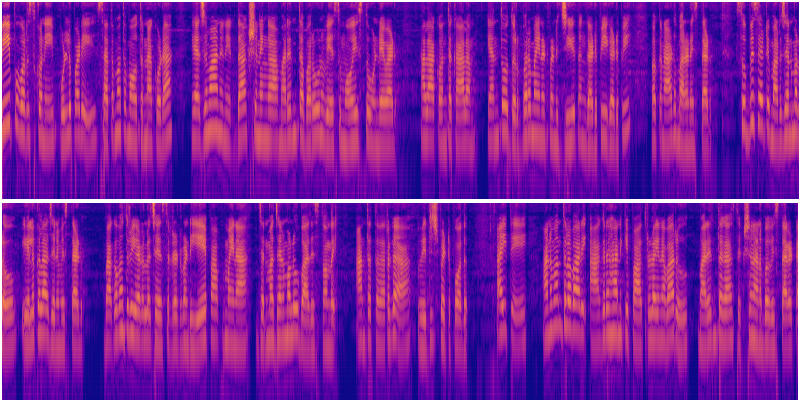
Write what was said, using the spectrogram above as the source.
వీపు వరుసుకొని పుళ్ళుపడి సతమతమవుతున్నా కూడా యజమాని నిర్దాక్షిణ్యంగా మరింత బరువును వేసి మోయిస్తూ ఉండేవాడు. అలా కొంతకాలం ఎంతో దుర్భరమైనటువంటి జీవితం గడిపి గడిపి ఒకనాడు మరణిస్తాడు. సుబ్బిశెట్టి మరుజన్మలో ఎలుకలా జన్మిస్తాడు. భగవంతుడి ఎడలో చేసేటటువంటి ఏ పాపమైనా జన్మజన్మలు బాధిస్తుంది. అంత త్వరగా విడిచిపెట్టిపోదు అయితే హనుమంతుల వారి ఆగ్రహానికి పాత్రులైన వారు మరింతగా శిక్షణ అనుభవిస్తారట.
